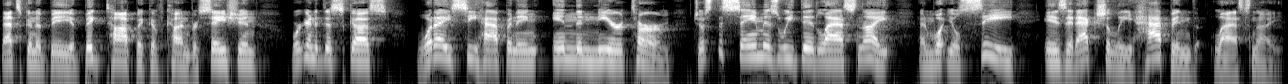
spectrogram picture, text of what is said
That's going to be a big topic of conversation. We're going to discuss what I see happening in the near term, just the same as we did last night. And what you'll see is it actually happened last night.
